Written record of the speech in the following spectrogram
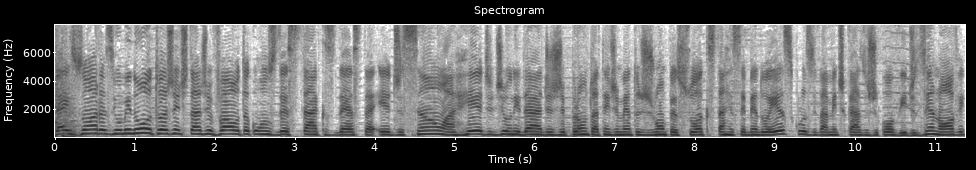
10 horas e um minuto, a gente está de volta com os destaques desta edição. A rede de unidades de pronto atendimento de João Pessoa, que está recebendo exclusivamente casos de Covid-19,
